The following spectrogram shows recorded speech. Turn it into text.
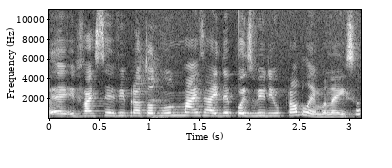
é, vai servir para todo mundo, mas aí depois viria o problema, não é isso?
